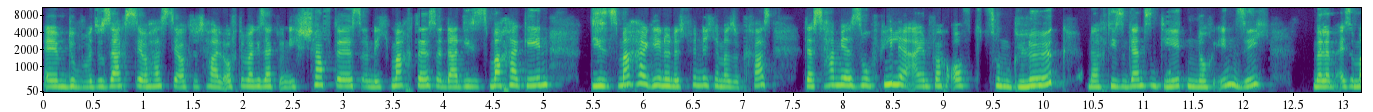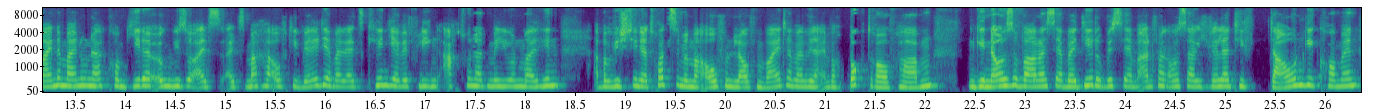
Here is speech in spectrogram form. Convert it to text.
ähm, du, du sagst ja, hast ja auch total oft immer gesagt, und ich schaffe das und ich mache das und da dieses Machergehen, dieses Machergehen, und das finde ich immer so krass, das haben ja so viele einfach oft zum Glück nach diesen ganzen Diäten noch in sich, weil, also meiner Meinung nach kommt jeder irgendwie so als, als Macher auf die Welt, ja, weil als Kind, ja, wir fliegen 800 Millionen Mal hin, aber wir stehen ja trotzdem immer auf und laufen weiter, weil wir da einfach Bock drauf haben. Und genauso war das ja bei dir. Du bist ja am Anfang auch, sage ich, relativ down gekommen,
